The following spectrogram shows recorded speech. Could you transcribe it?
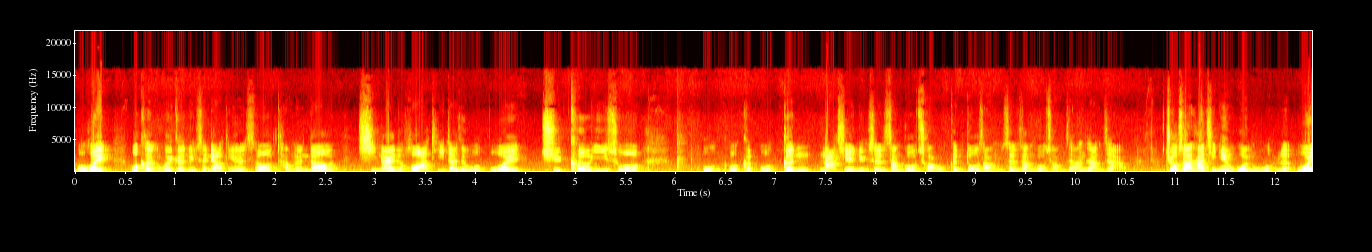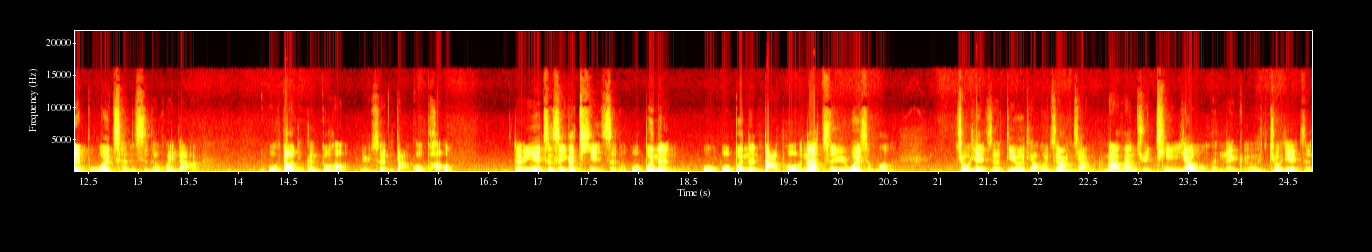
我会我可能会跟女生聊天的时候谈论到性爱的话题，但是我不会去刻意说我我跟我跟哪些女生上过床，我跟多少女生上过床，怎样怎样怎样。就算他今天问我了，我也不会诚实的回答。我到底跟多少女生打过炮？对，因为这是一个铁则，我不能，我我不能打破。那至于为什么九铁则第二条会这样讲，麻烦去听一下我们那个九铁则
